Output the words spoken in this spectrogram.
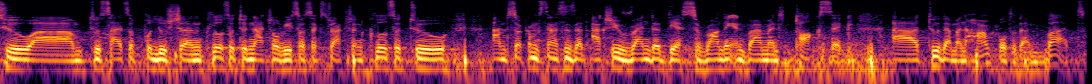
to, um, to sites of pollution, closer to natural resource extraction, closer to um, circumstances that actually render their surrounding environment toxic uh, to them and harmful to them. But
